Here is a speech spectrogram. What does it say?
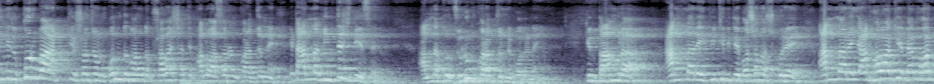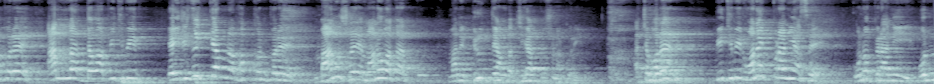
ঈদুল কুরবা, আত্মীয় স্বজন বন্ধু বান্ধব সবার সাথে ভালো আচরণ করার জন্য এটা আল্লাহ নির্দেশ দিয়েছেন। আল্লাহ তো জুলুম করার জন্য বলে নাই। কিন্তু আমরা আল্লাহর এই পৃথিবীতে বসবাস করে, আল্লাহর এই আবহাওয়াকে ব্যবহার করে, আল্লাহর দেওয়া পৃথিবীর এই রিজিককে আমরা ভক্ষণ করে মানুষ হয়ে মানবতার মানে বিরুদ্ধে আমরা জিহাদ ঘোষণা করি। আচ্ছা বলেন। পৃথিবীর অনেক প্রাণী আছে। কোন প্রাণী অন্য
